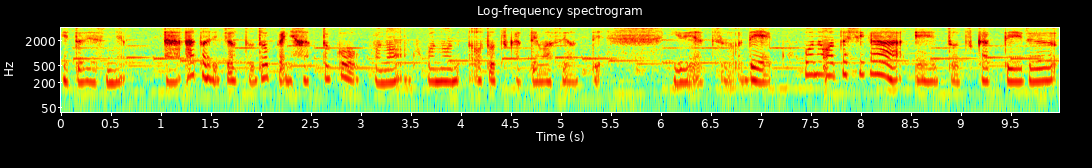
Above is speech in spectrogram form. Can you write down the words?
えっとですねあ後でちょっとどっかに貼っとこう。このここの音使ってますよっていうやつを。でここの私が、えーと、使っている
